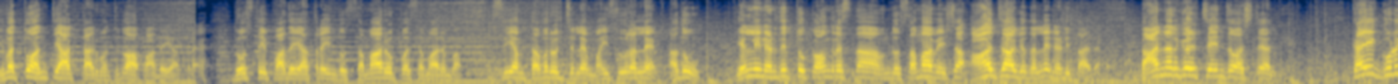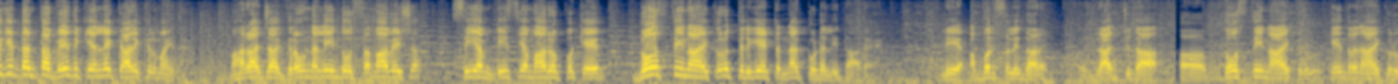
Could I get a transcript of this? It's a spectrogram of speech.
ಇವತ್ತು ಅಂತ್ಯ ಆಗ್ತಾ ಇರುವಂಥದ್ದು ಆ ಪಾದಯಾತ್ರೆ. ದೋಸ್ತಿ ಪಾದಯಾತ್ರೆ ಇಂದು ಸಮಾರೋಪ ಸಮಾರಂಭ. ಸಿಎಂ ತವರು ಜಿಲ್ಲೆ ಮೈಸೂರಲ್ಲೇ. ಅದು ಎಲ್ಲಿ ನಡೆದಿತ್ತು ಕಾಂಗ್ರೆಸ್ನ ಒಂದು ಸಮಾವೇಶ ಆ ಜಾಗದಲ್ಲೇ ನಡೀತಾ ಇದೆ. ಬ್ಯಾನರ್ಗಳು ಚೇಂಜ್ ಅಷ್ಟೇ ಅಲ್ಲಿ. ಕೈ ಗುಡುಗಿದ್ದಂಥ ವೇದಿಕೆಯಲ್ಲೇ ಕಾರ್ಯಕ್ರಮ ಇದೆ. ಮಹಾರಾಜ ಗ್ರೌಂಡ್ನಲ್ಲಿ ಇಂದು ಸಮಾವೇಶ. ಸಿಎಂ ಡಿಸಿಎಂ ಆರೋಪಕ್ಕೆ ದೋಸ್ತಿ ನಾಯಕರು ತಿರುಗೇಟನ್ನ ಕೊಡಲಿದ್ದಾರೆ. ಇಲ್ಲಿ ಅಬ್ಬರಿಸಲಿದ್ದಾರೆ. ರಾಜ್ಯದ ದೋಸ್ತಿ ನಾಯಕರು, ಕೇಂದ್ರ ನಾಯಕರು,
